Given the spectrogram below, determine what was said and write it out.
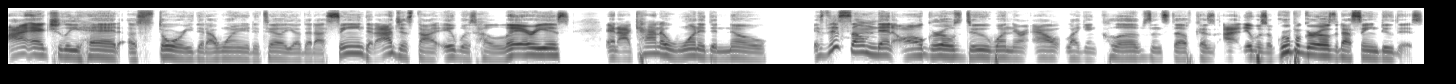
I actually had a story that I wanted to tell you that I seen that I just thought it was hilarious, and I kind of wanted to know is this something that all girls do when they're out like in clubs and stuff? Because it was a group of girls that I seen do this.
